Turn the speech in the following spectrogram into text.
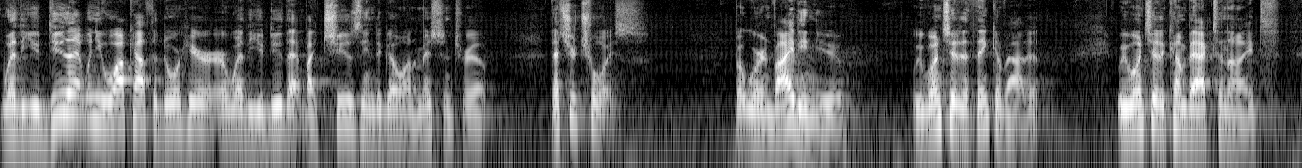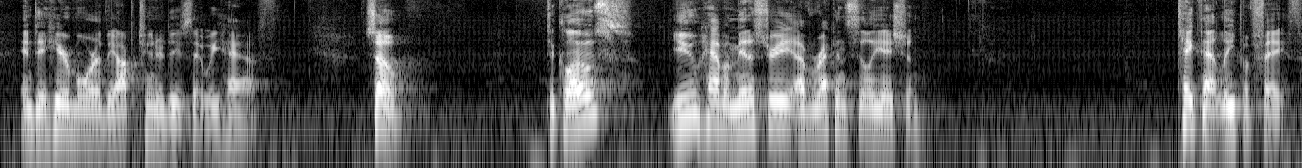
Whether you do that when you walk out the door here or whether you do that by choosing to go on a mission trip, that's your choice. But we're inviting you. We want you to think about it. We want you to come back tonight and to hear more of the opportunities that we have. So, to close, you have a ministry of reconciliation. Take that leap of faith.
